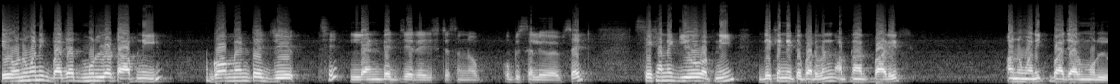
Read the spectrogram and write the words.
এই আনুমানিক বাজার মূল্যটা আপনি গভর্নমেন্টের যে ল্যান্ডের যে রেজিস্ট্রেশন অফিসিয়ালি ওয়েবসাইট সেখানে গিয়েও আপনি দেখে নিতে পারবেন আপনার বাড়ির আনুমানিক বাজার মূল্য।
